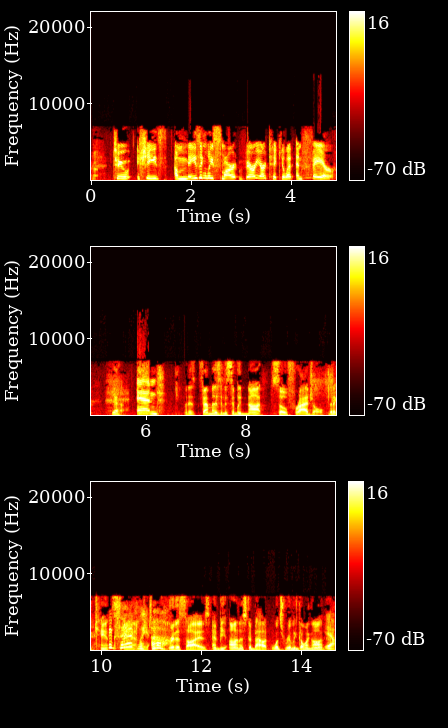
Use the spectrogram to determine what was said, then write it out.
Yeah. To she's amazingly smart, very articulate, and fair. Yeah. And Feminism, feminism is simply not so fragile that it can't Exactly. Oh. criticize and be honest about what's really going on. Yeah.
